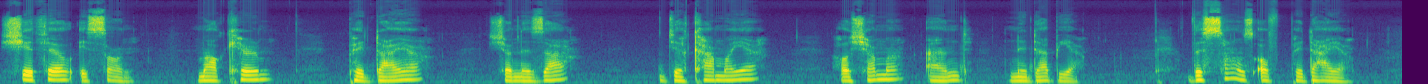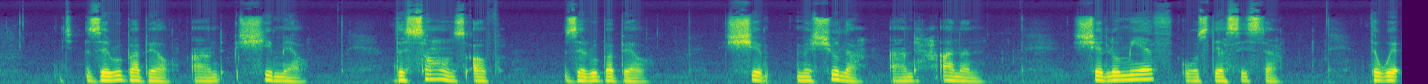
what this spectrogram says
Shealtiel a son, Malkiram, Pedaiah, Shenazzar, Jekamiah, Hoshama, and Nedabiah. The sons of Pedaiah, Zerubbabel and Shemel. The sons of Zerubbabel, Meshullah and Hanan. Shelomith was their sister. There were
